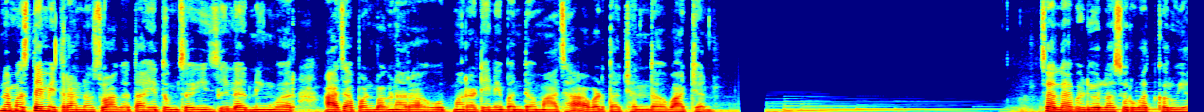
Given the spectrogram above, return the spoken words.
नमस्ते मित्रांनो स्वागत आहे तुमचं इझी लर्निंगवर आज आपण बघणार आहोत मराठी निबंध माझा आवडता छंद वाचन. चला व्हिडिओला सुरुवात करूया.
